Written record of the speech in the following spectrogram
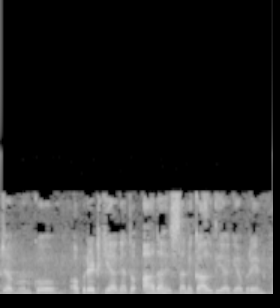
جب ان کو آپریٹ کیا گیا تو آدھا حصہ نکال دیا گیا برین کا۔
